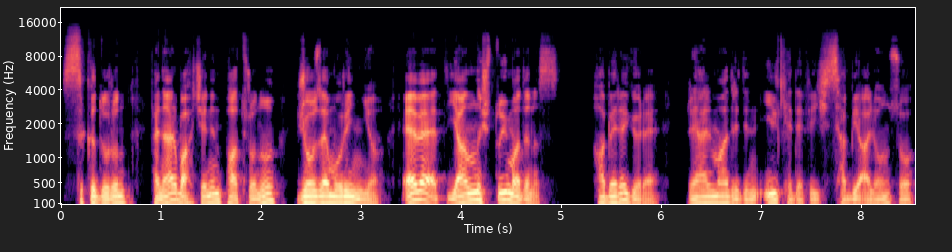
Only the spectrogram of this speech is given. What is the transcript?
Sıkı durun. Fenerbahçe'nin patronu Jose Mourinho. Evet, yanlış duymadınız. Habere göre Real Madrid'in ilk hedefi Xabi Alonso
